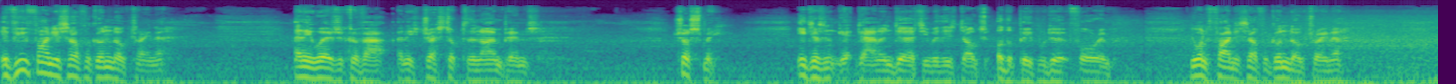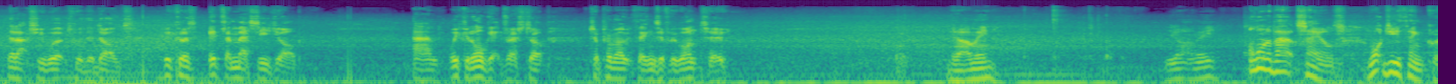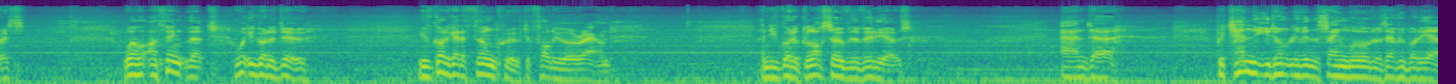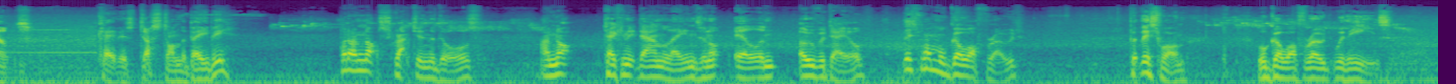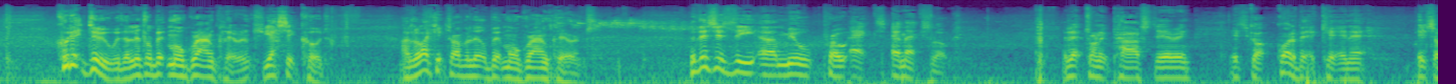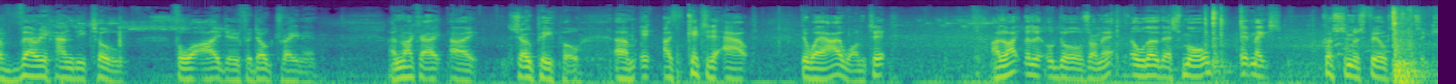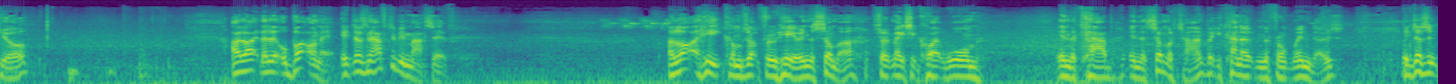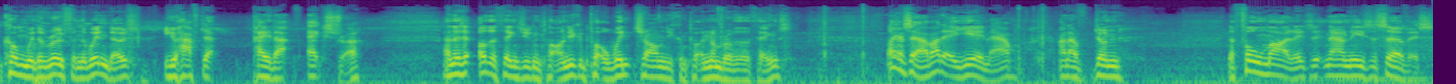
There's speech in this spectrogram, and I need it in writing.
If you find yourself a gun dog trainer and he wears a cravat and he's dressed up to the nine pins, trust me, he doesn't get down and dirty with his dogs. Other people do it for him. You want to find yourself a gun dog trainer that actually works with the dogs because it's a messy job. And we can all get dressed up to promote things if we want to. You know what I mean? You know what I mean? All about sales. What do you think, Chris? Well, I think that what you've got to do, you've got to get a film crew to follow you around and you've got to gloss over the videos and uh, pretend that you don't live in the same world as everybody else. Okay, there's dust on the baby, but I'm not scratching the doors. I'm not taking it down lanes and up hill and over dale. This one will go off-road, but this one will go off-road with ease. Could it do with a little bit more ground clearance? Yes, it could. I'd like it to have a little bit more ground clearance. But this is the uh, Mule Pro X MX look. Electronic power steering. It's got quite a bit of kit in it. It's a very handy tool for what I do for dog training. And like I, I show people, um, it, I've kitted it out the way I want it. I like the little doors on it, although they're small. It makes customers feel secure. I like the little butt on it. It doesn't have to be massive. A lot of heat comes up through here in the summer so it makes it quite warm in the cab in the summertime but you can open the front windows. It doesn't come with the roof and the windows. You have to pay that extra. And there's other things you can put on. You can put a winch on you can put a number of other things. Like I say I've had it a year now and I've done the full mileage it now needs a service.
